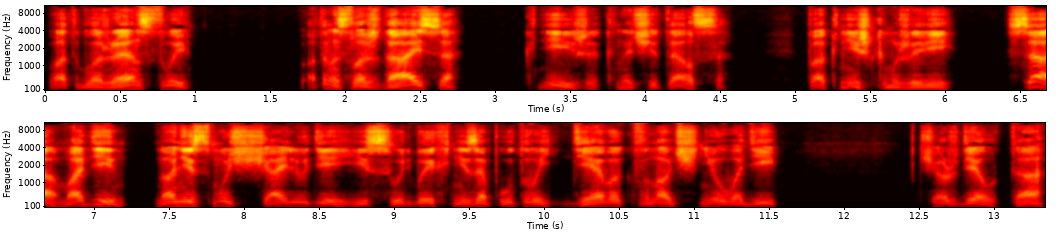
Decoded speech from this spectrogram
Вот блаженствуй, вот и наслаждайся. Книжек начитался, по книжкам живи. Сам один, но не смущай людей, и судьбы их не запутывай, девок в ночь не уводи. Чё ж делать-то, а?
